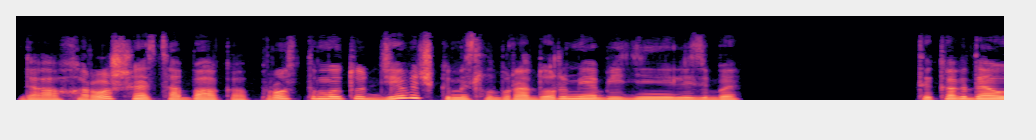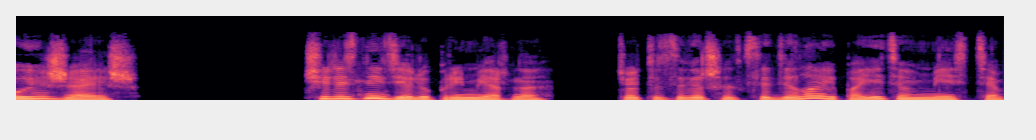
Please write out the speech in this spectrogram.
«Да, хорошая собака, просто мы тут девочками с лабрадорами объединились бы. Ты когда уезжаешь?» «Через неделю примерно. Тетя завершит все дела и поедем вместе.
